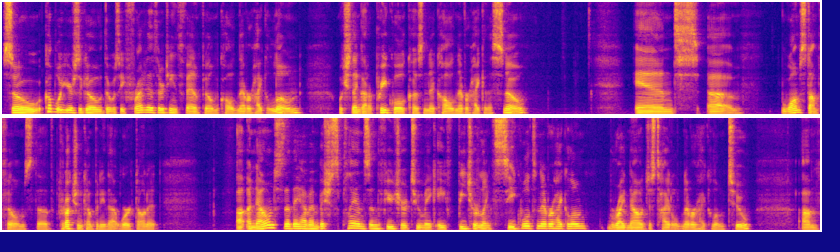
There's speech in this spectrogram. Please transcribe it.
So a couple years ago, there was a Friday the Thirteenth fan film called Never Hike Alone, which then got a prequel because called Never Hike in the Snow and um, WompStomp Films, the, the, production company that worked on it, uh, announced that they have ambitious plans in the future to make a feature-length sequel to Never Hike Alone. Right now, just titled Never Hike Alone Two. Um,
